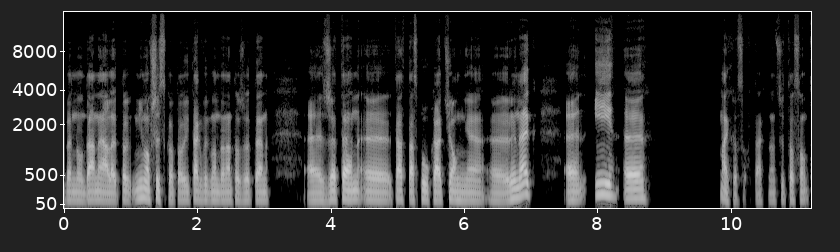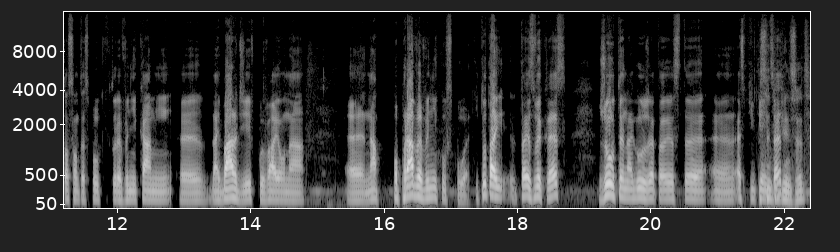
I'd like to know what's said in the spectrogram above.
będą dane, ale to mimo wszystko to i tak wygląda na to, że ten, e, że ten, e, ta, ta spółka ciągnie rynek i Microsoft, tak? Znaczy to, są, to są te spółki, które wynikami najbardziej wpływają na, na poprawę wyników spółek. I tutaj to jest wykres Żółty na górze to jest SP500. E, SP500.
